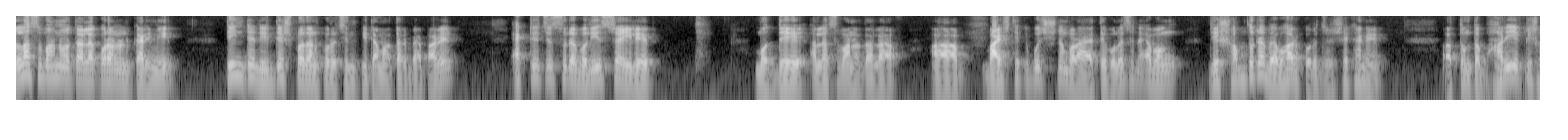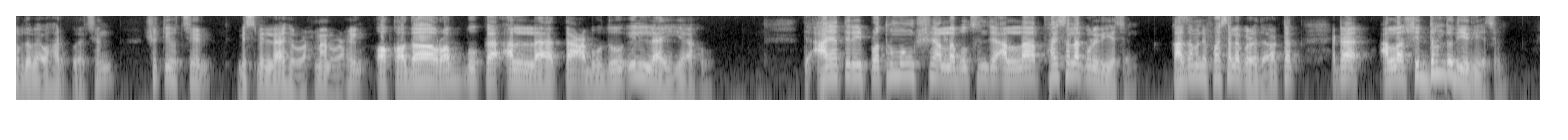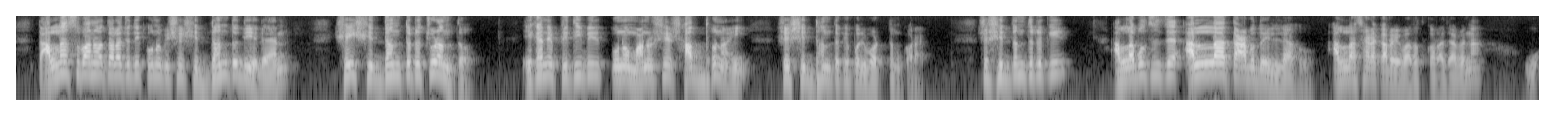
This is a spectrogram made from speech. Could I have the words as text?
আল্লাহ সুবাহনতাল্লাহ কোরআনুল কারিমে তিনটে নির্দেশ প্রদান করেছেন পিতামাতার ব্যাপারে। একটি হচ্ছে সুরা বনি ইসরাইলের মধ্যে আল্লাহ সুবাহতাল্লাহ বাইশ থেকে পঁচিশ নম্বর আয়াতে বলেছেন এবং যে শব্দটা ব্যবহার করেছেন সেখানে অত্যন্ত ভারী একটি শব্দ ব্যবহার করেছেন। সেটি হচ্ছে বিসমিল্লাহ রহমান রহিম, অকদা রব্বুকা আল্লাহ তাবুদু ইল্লা ইয়াহু। আয়াতের এই প্রথম অংশে আল্লাহ বলছেন যে আল্লাহ ফয়সালা করে দিয়েছেন। কাজা মানে ফয়সালা করে দেওয়া অর্থাৎ একটা আল্লাহ সিদ্ধান্ত দিয়ে দিয়েছেন তা আল্লাহ সুবাহ তালা যদি কোনো বিষয়ে সিদ্ধান্ত দিয়ে দেন, সেই সিদ্ধান্তটা চূড়ান্ত। এখানে পৃথিবীর কোনো মানুষের সাধ্য নাই সেই সিদ্ধান্তকে পরিবর্তন করার। সে সিদ্ধান্তটা কি? আল্লাহ বলছেন যে আল্লাহ তাবুদ ইল্লাহু আল্লাহ ছাড়া কারও ইবাদত করা যাবে না।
